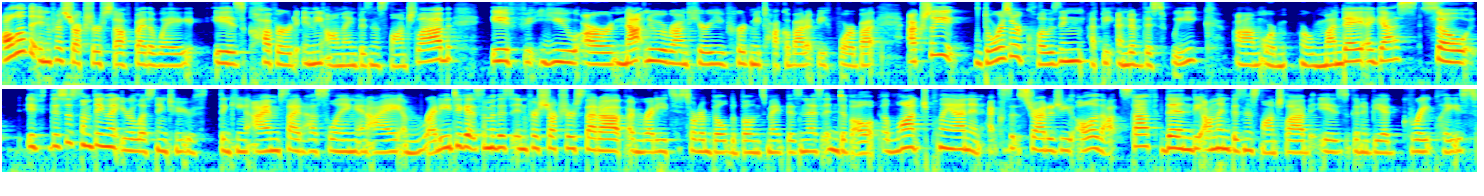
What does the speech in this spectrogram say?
All of the infrastructure stuff, by the way, is covered in the Online Business Launch Lab. If you are not new around here, you've heard me talk about it before, but actually, doors are closing at the end of this week um, or, or Monday, I guess. So if this is something that you're listening to, you're thinking, I'm side hustling and I am ready to get some of this infrastructure set up, I'm ready to sort of build the bones of my business and develop a launch plan and exit strategy, all of that stuff, then the Online Business Launch Lab is going to be a great place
